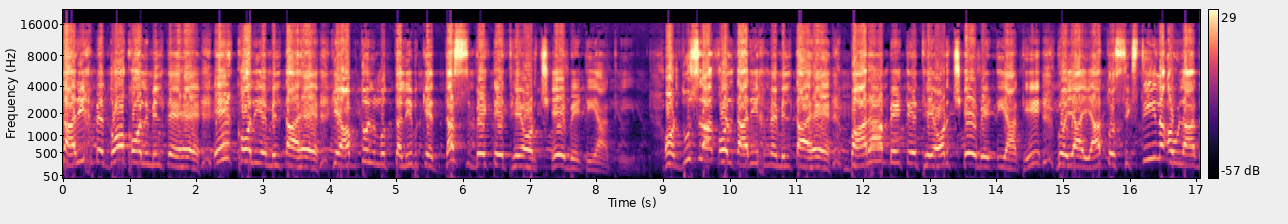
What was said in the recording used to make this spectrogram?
تاریخ میں دو قول ملتے ہیں۔ ایک قول یہ ملتا ہے کہ عبد المطلب کے دس بیٹے تھے اور چھ بیٹیاں تھیں۔ اور دوسرا قول تاریخ میں ملتا ہے، بارہ بیٹے تھے اور چھ بیٹیاں تھی گویا یا تو سکسٹین اولاد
